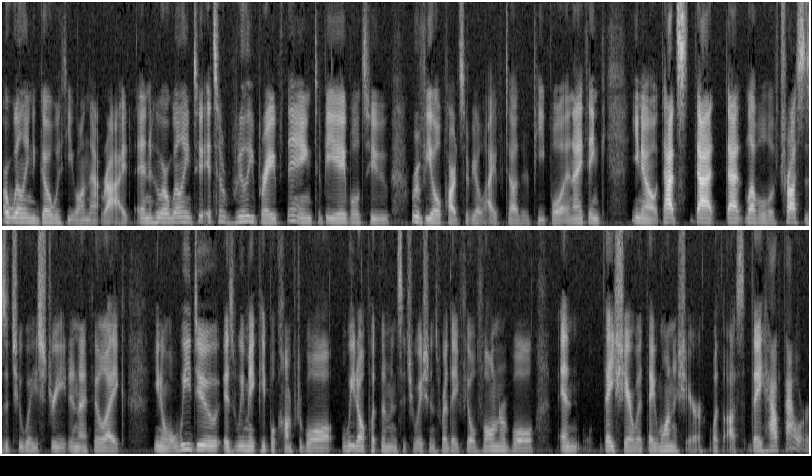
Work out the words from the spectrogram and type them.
are willing to go with you on that ride and who are willing to it's a really brave thing to be able to reveal parts of your life to other people and i think you know that's that that level of trust is a two-way street and i feel like you know what we do is we make people comfortable we don't put them in situations where they feel vulnerable and they share what they want to share with us they have power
